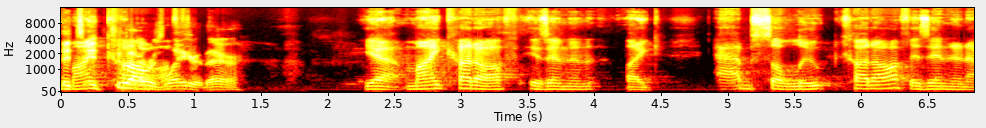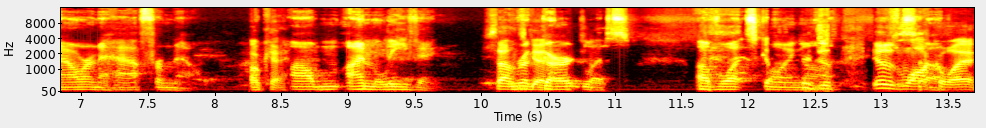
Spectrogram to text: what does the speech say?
it's, it's two hours later there Yeah, my cutoff is in an like absolute cutoff is in an hour and a half from now. okay Um, I'm leaving sounds good regardless of what's going You'll on. just you'll just walk So- away,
